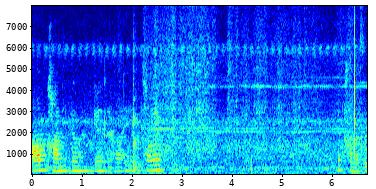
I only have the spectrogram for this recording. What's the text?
आम खाने का मन कर रहा है खाएँ। खाना से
